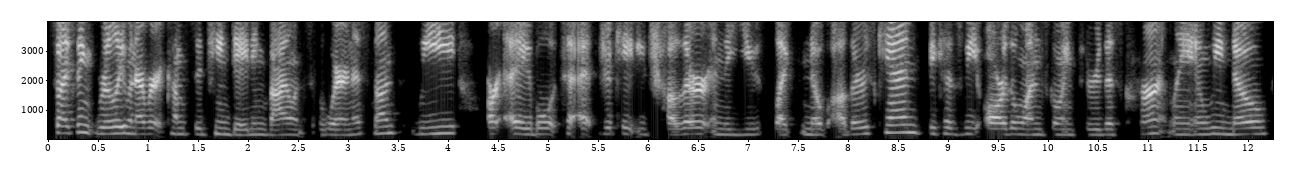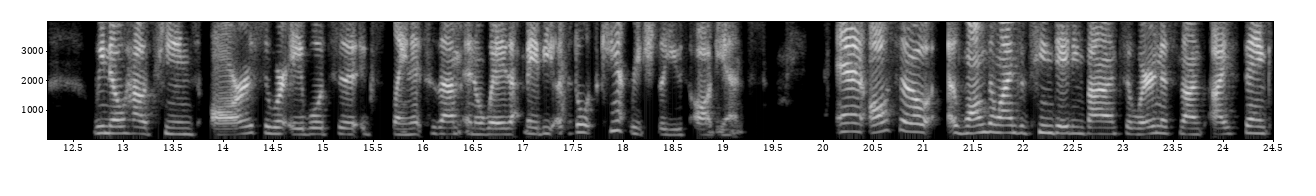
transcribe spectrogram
So I think really, whenever it comes to Teen Dating Violence Awareness Month, we are able to educate each other and the youth like no others can because we are the ones going through this currently and we know we know how teens are so we're able to explain it to them in a way that maybe adults can't reach the youth audience. And also along the lines of teen dating violence awareness month i think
